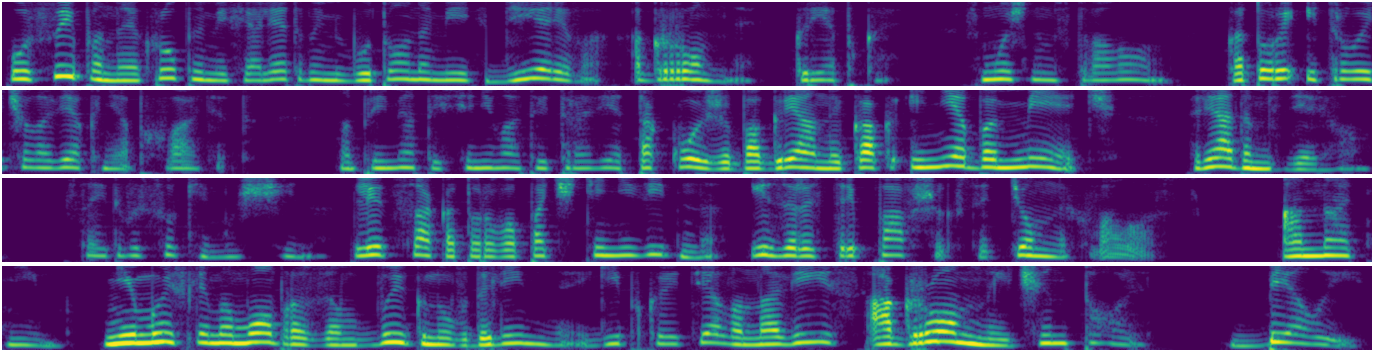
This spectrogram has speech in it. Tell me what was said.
Усыпанное крупными фиолетовыми бутонами дерево, огромное, крепкое, с мощным стволом, который и трое человек не обхватят. На примятой синеватой траве, такой же багряный, как и небо, меч. Рядом с деревом стоит высокий мужчина, лица которого почти не видно из-за растрепавшихся темных волос. А над ним, немыслимым образом выгнув длинное гибкое тело, навис огромный чинтоль, белый,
